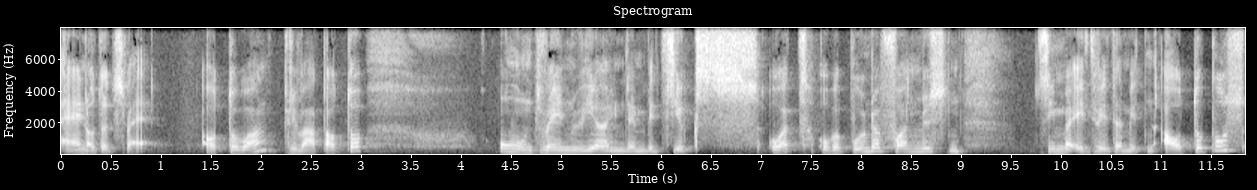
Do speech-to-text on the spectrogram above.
ein oder zwei Auto waren, Privatauto. Und wenn wir in den Bezirksort Oberbullendorf fahren müssten, sind wir entweder mit dem Autobus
